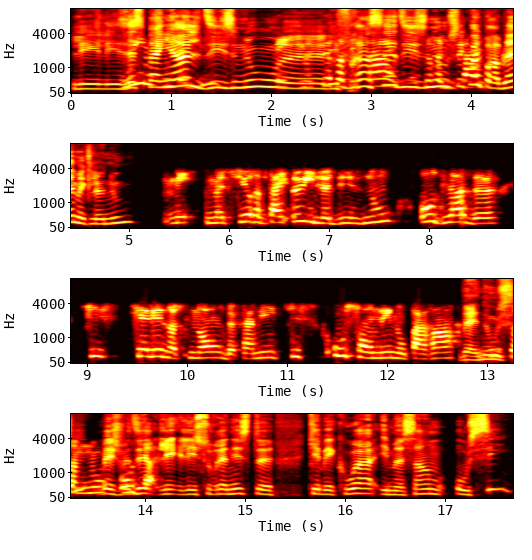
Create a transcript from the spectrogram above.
les, les Espagnols disent nous, euh, les Français disent nous. C'est quoi le problème avec le nous? Mais, Monsieur Robitaille, eux, ils le disent nous, au-delà de qui quel est notre nom de famille, qui, où sont nés nos parents. Ben nous aussi. mais je veux dire, les, les, souverainistes québécois, il me semble aussi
